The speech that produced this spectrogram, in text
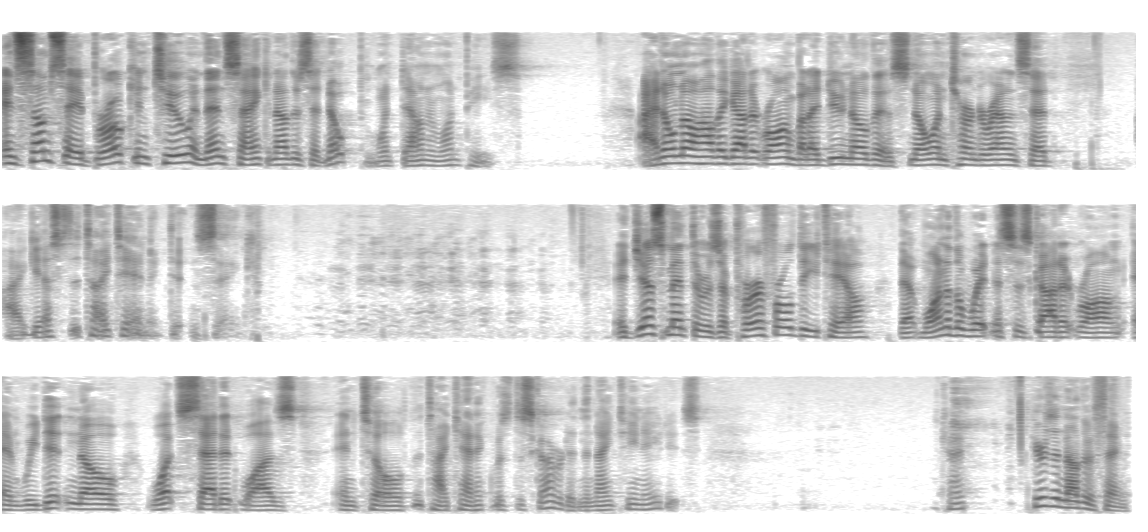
And some say it broke in two and then sank, and others said, nope, went down in one piece. I don't know how they got it wrong, but I do know this. No one turned around and said, I guess the Titanic didn't sink. it just meant there was a peripheral detail that one of the witnesses got it wrong, and we didn't know what set it was until the Titanic was discovered in the 1980s. Okay? Here's another thing.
